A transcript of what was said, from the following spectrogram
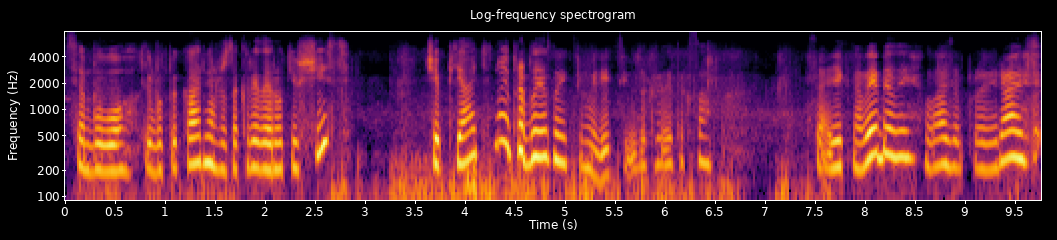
Це було хлібопекарня, вже закрили років 6 чи 5, ну і приблизно і цю міліцію закрили так само. Все, вікна вибили, лазять, провіряють.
